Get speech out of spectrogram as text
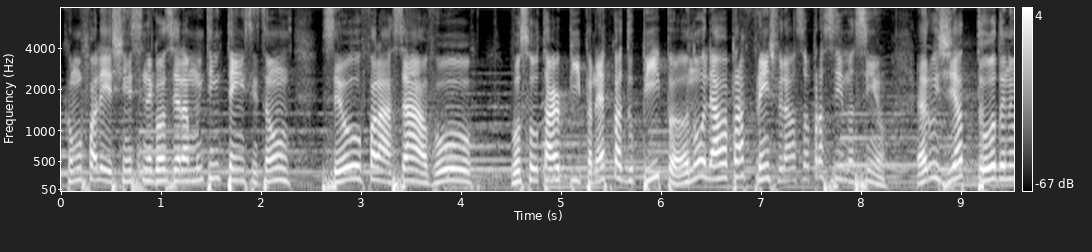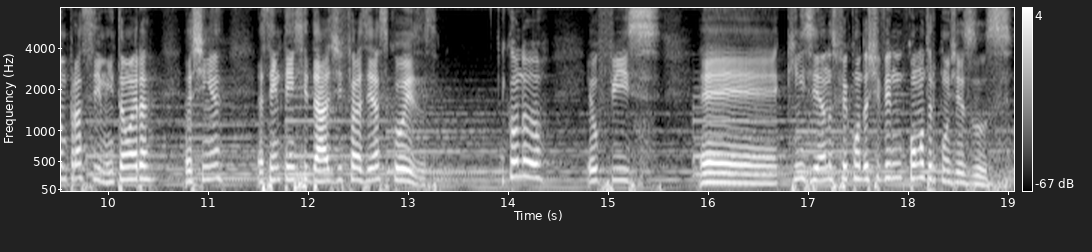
E como eu falei, tinha esse negócio era muito intenso. Então, se eu falasse, ah, vou vou soltar pipa. Na época do pipa, eu não olhava para frente, eu olhava só para cima, assim, ó. Era o dia todo olhando para cima. Então era, eu tinha essa intensidade de fazer as coisas. E quando eu fiz é, 15 anos foi quando eu tive um encontro com Jesus.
